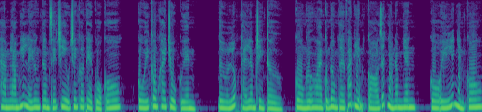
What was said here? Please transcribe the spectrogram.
tham lam hít lấy hương thơm dễ chịu trên cơ thể của cô, cố ý công khai chủ quyền. Từ lúc thấy Lâm Trình Tử, cô Ngự hoài cũng đồng thời phát hiện có rất nhiều nam nhân cố ý liếc nhìn cô,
